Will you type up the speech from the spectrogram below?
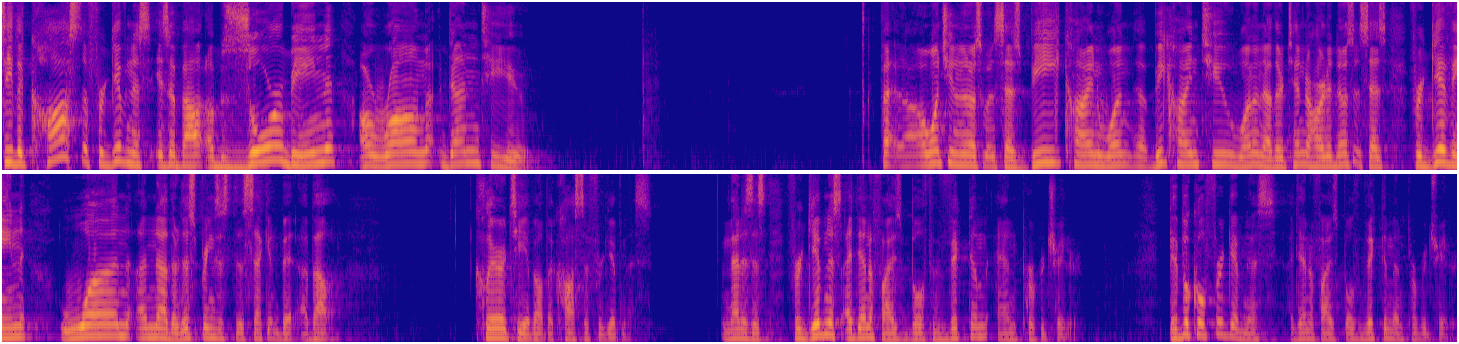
See, the cost of forgiveness is about absorbing a wrong done to you. I want you to notice what it says be kind, one, uh, be kind to one another, tenderhearted. Notice it says forgiving one another. This brings us to the second bit about clarity about the cost of forgiveness. And that is this forgiveness identifies both victim and perpetrator. Biblical forgiveness identifies both victim and perpetrator.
